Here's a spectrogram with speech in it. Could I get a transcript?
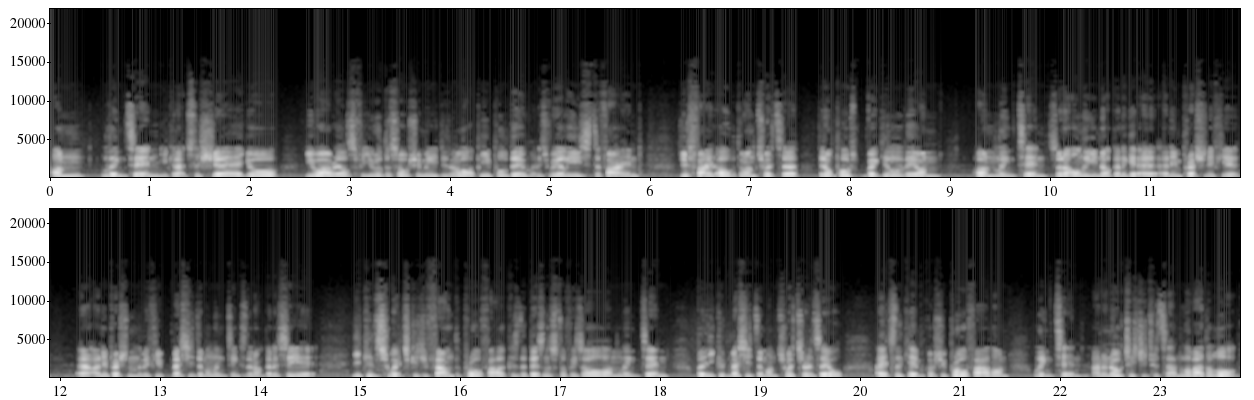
on LinkedIn, you can actually share your URLs for your other social media, and a lot of people do, and it's really easy to find. Just find, oh, they're on Twitter. They don't post regularly on on LinkedIn, so not only you're not going to get a, an impression if you uh, an impression on them if you message them on LinkedIn because they're not going to see it. You can switch because you found the profile because the business stuff is all on LinkedIn. But you could message them on Twitter and say, "Oh, I actually came across your profile on LinkedIn and I noticed your Twitter handle. I've had a look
